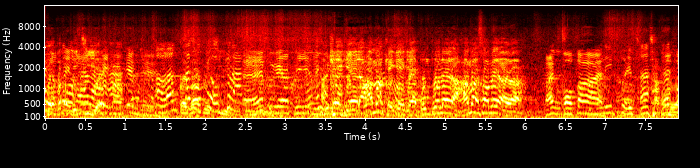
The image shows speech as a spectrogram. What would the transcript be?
背包飞机的，背包飞机，哎，不要飞，徛起来啦，蛤蟆徛起来，分分的啦，蛤蟆上面来啦，来五百，差不多。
